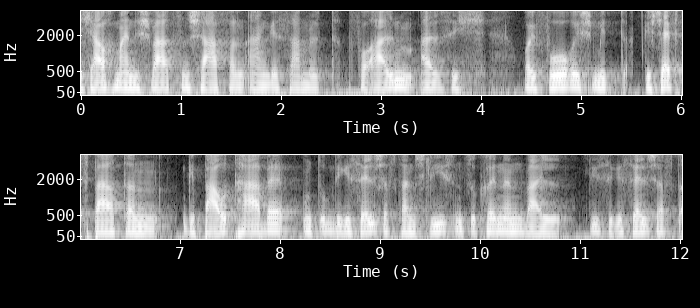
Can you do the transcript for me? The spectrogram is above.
ich auch meine schwarzen Schafeln angesammelt. Vor allem, als ich euphorisch mit Geschäftspartnern gebaut habe und um die Gesellschaft dann schließen zu können, weil diese Gesellschaft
